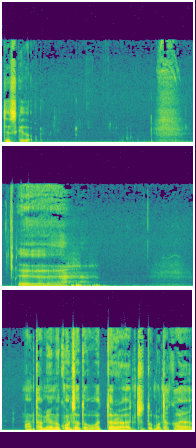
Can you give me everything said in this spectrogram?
ですけど。えー、まあタミオのコンサート終わったらちょっとまたか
